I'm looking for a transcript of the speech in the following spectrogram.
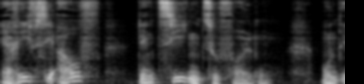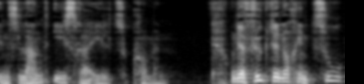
Er rief sie auf, den Ziegen zu folgen und ins Land Israel zu kommen. Und er fügte noch hinzu,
